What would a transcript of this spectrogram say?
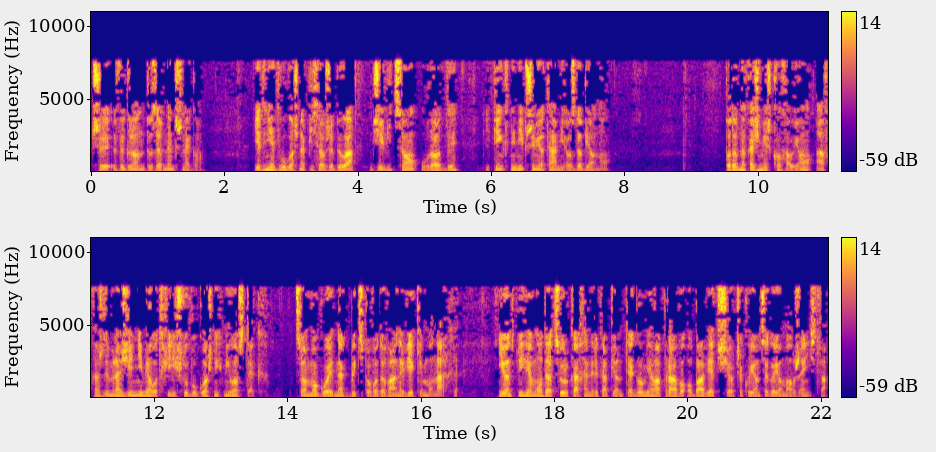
czy wyglądu zewnętrznego. Jedynie Długosz napisał, że była dziewicą urody i pięknymi przymiotami ozdobioną. Podobno Kazimierz kochał ją, a w każdym razie nie miał od chwili ślubu głośnych miłostek, co mogło jednak być spowodowane wiekiem monarchy. Niewątpliwie młoda córka Henryka V miała prawo obawiać się oczekującego ją małżeństwa.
